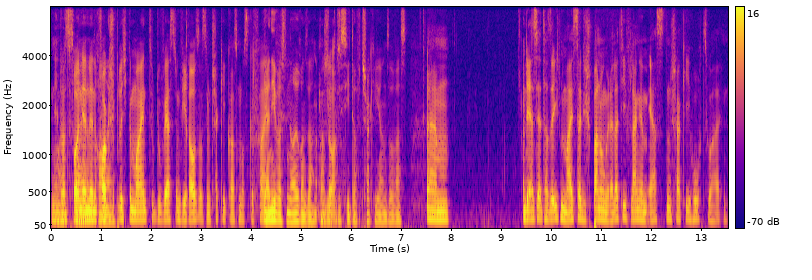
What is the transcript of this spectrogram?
Nee, du Eins, hast vorhin ja in einem drei. Vorgespräch gemeint, du, du wärst irgendwie raus aus dem Chucky-Kosmos gefallen. Ja, nee, was die neueren Sachen Ach so, angeht, ach wie so. Seed of Chucky und sowas. Ähm, und er ist ja tatsächlich ein Meister, die Spannung relativ lange im ersten Chucky hochzuhalten.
